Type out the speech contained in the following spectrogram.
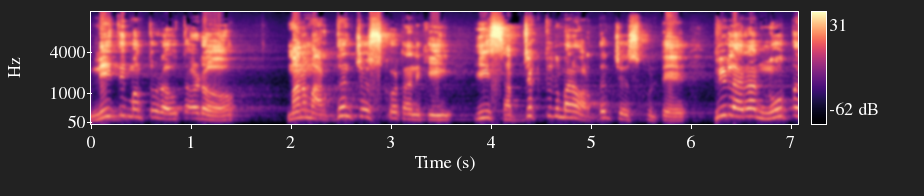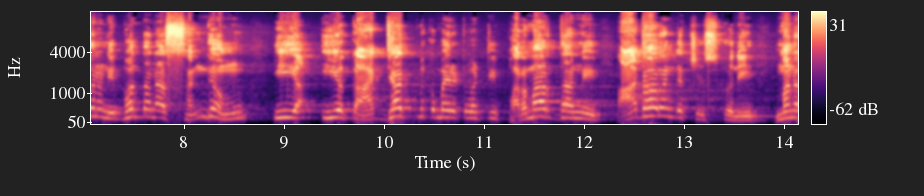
నీతిమంతుడు అవుతాడో మనం అర్థం చేసుకోవటానికి ఈ సబ్జెక్టును మనం అర్థం చేసుకుంటే ప్రియులారా నూతన నిబంధన సంఘం ఈ ఈ యొక్క ఆధ్యాత్మికమైనటువంటి పరమార్థాన్ని ఆధారంగా చేసుకొని మన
